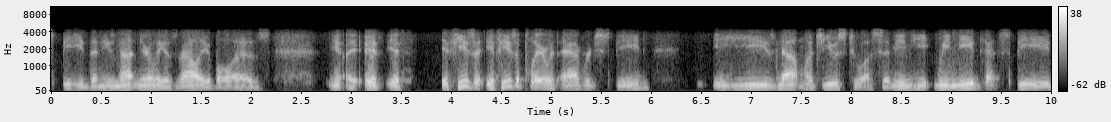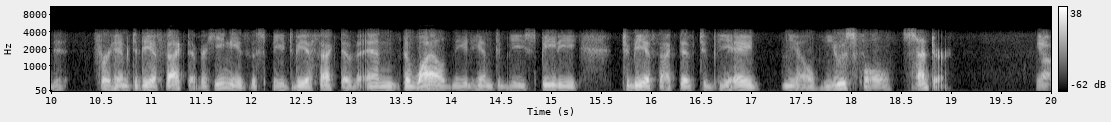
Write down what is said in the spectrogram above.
speed, then he's not nearly as valuable as you know. If if if he's a, if he's a player with average speed, he's not much use to us. I mean, he we need that speed for him to be effective, or he needs the speed to be effective, and the Wild need him to be speedy, to be effective, to be a you know useful center. Yeah.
